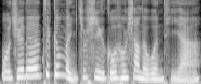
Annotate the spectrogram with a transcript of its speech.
我觉得这根本就是一个沟通上的问题呀。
